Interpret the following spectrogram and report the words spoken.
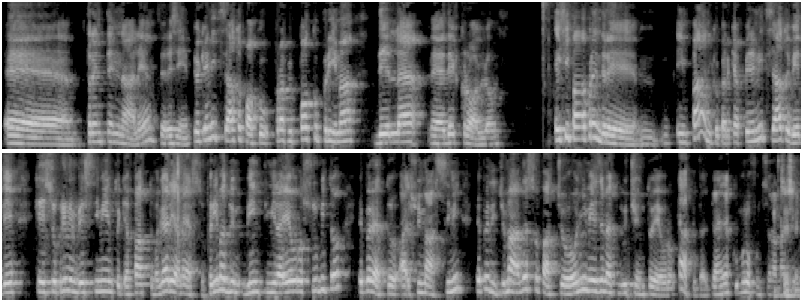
eh, trentennale, per esempio, che ha iniziato poco, proprio poco prima del, eh, del crollo e si fa prendere in panico perché ha appena iniziato e vede che il suo primo investimento che ha fatto magari ha messo prima 20.000 euro subito e poi ha detto ah, sui massimi e poi dice ma adesso faccio ogni mese metto 200 euro capita il piano di accumulo funziona sì, sì.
